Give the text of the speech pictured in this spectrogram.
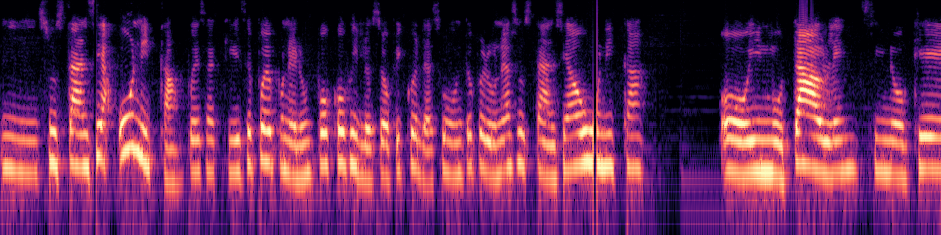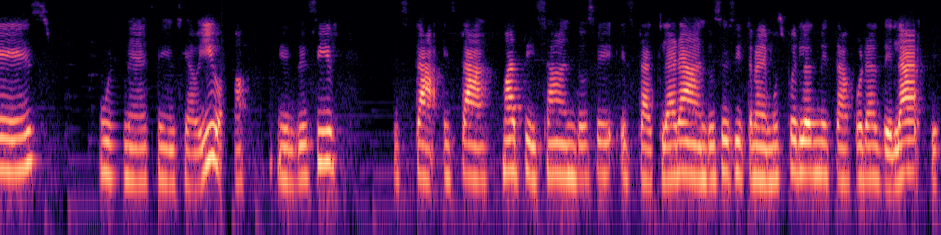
mm, sustancia única, pues aquí se puede poner un poco filosófico el asunto, pero una sustancia única o inmutable, sino que es una esencia viva, es decir, está, está matizándose, está aclarándose, si traemos pues las metáforas del arte,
